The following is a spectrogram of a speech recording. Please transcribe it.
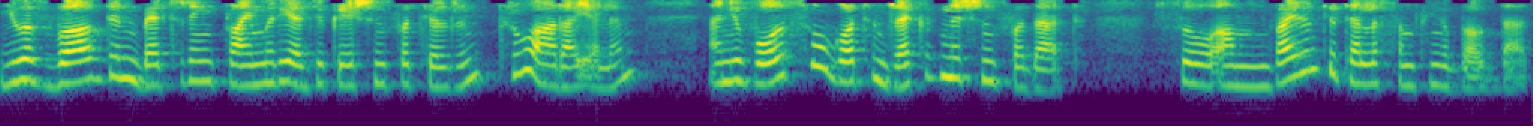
You have worked in bettering primary education for children through RILM and you've also gotten recognition for that. So um, why don't you tell us something about that?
